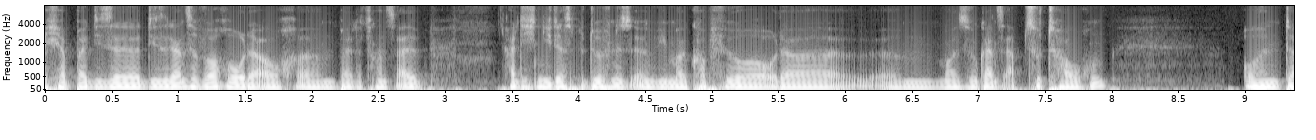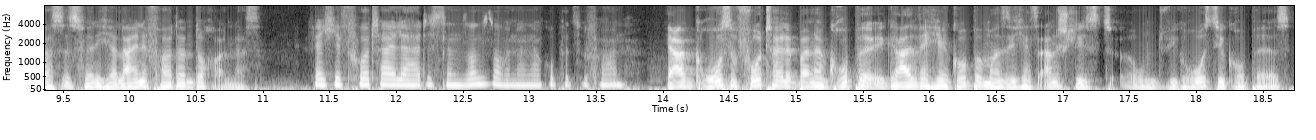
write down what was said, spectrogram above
ich habe bei dieser diese ganze Woche oder auch ähm, bei der Transalp hatte ich nie das Bedürfnis, irgendwie mal Kopfhörer oder ähm, mal so ganz abzutauchen. Und das ist, wenn ich alleine fahre, dann doch anders. Welche Vorteile hat es denn sonst noch in einer Gruppe zu fahren? Ja, große Vorteile bei einer Gruppe, egal welche Gruppe man sich jetzt anschließt und wie groß die Gruppe ist.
